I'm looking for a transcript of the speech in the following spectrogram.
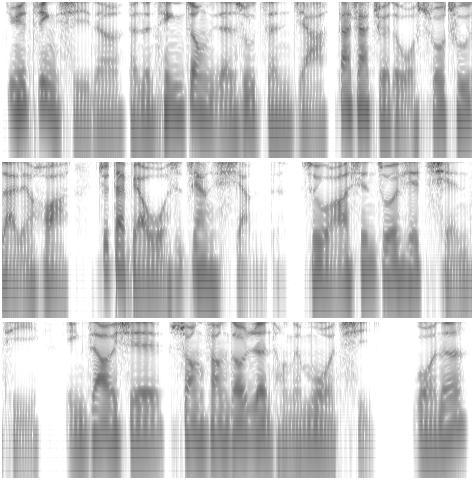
因为近期呢，可能听众人数增加，大家觉得我说出来的话就代表我是这样想的，所以我要先做一些前提，营造一些双方都认同的默契。我呢，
